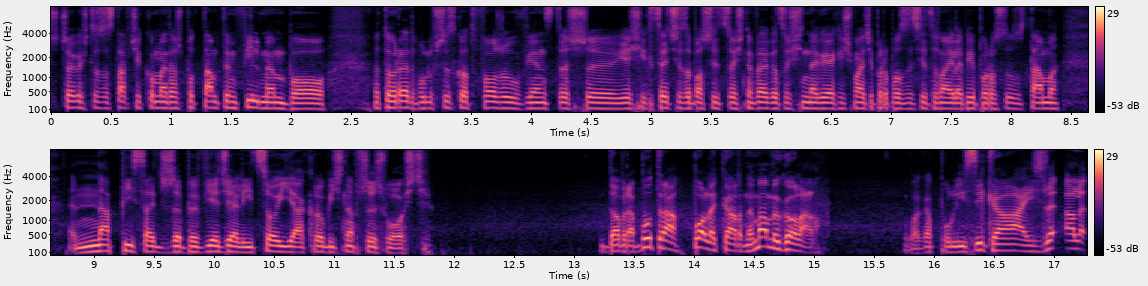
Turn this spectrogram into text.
czy czegoś, to zostawcie komentarz pod tamtym filmem, bo to Red Bull wszystko tworzył, więc też e, jeśli chcecie zobaczyć coś nowego, coś innego, jakieś macie propozycje, to najlepiej po prostu tam napisać, żeby wiedzieli co i jak robić na przyszłość. Dobra, butra, pole karne, mamy gola. Uwaga, Pulisika, źle, ale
